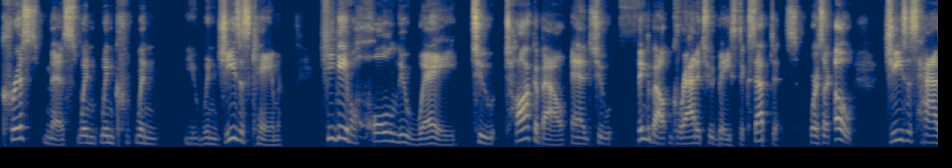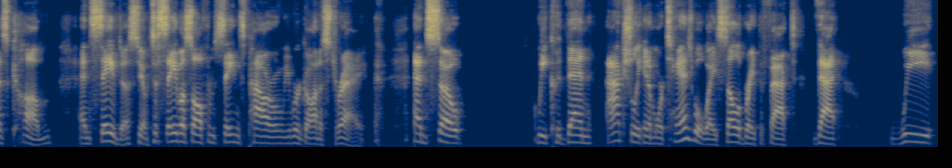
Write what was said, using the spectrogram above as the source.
Christmas, when when when you when Jesus came, he gave a whole new way to talk about and to think about gratitude based acceptance, where it's like, oh, Jesus has come and saved us, you know, to save us all from Satan's power when we were gone astray. And so we could then actually, in a more tangible way, celebrate the fact that we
